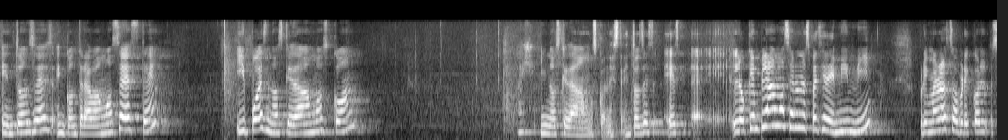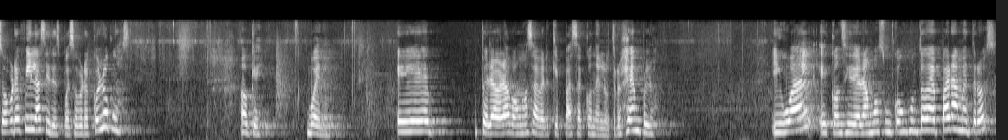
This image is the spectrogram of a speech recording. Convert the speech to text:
Entonces encontrábamos este y pues nos quedábamos con y nos quedábamos con este. Entonces eh, lo que empleábamos era una especie de min min, primero sobre, sobre filas y después sobre columnas. Ok, bueno, eh, pero ahora vamos a ver qué pasa con el otro ejemplo. Igual eh, consideramos un conjunto de parámetros,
